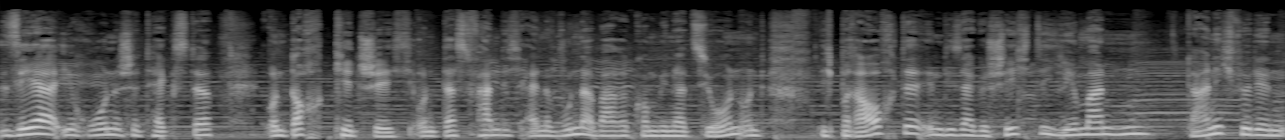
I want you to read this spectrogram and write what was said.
sehr ironische Texte und doch kitschig. Und das fand ich eine wunderbare Kombination. Und ich brauchte in dieser Geschichte jemanden, gar nicht für den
